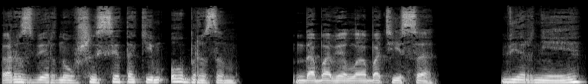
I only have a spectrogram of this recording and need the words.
развернувшихся таким образом, добавила Аббатиса. Вернее,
